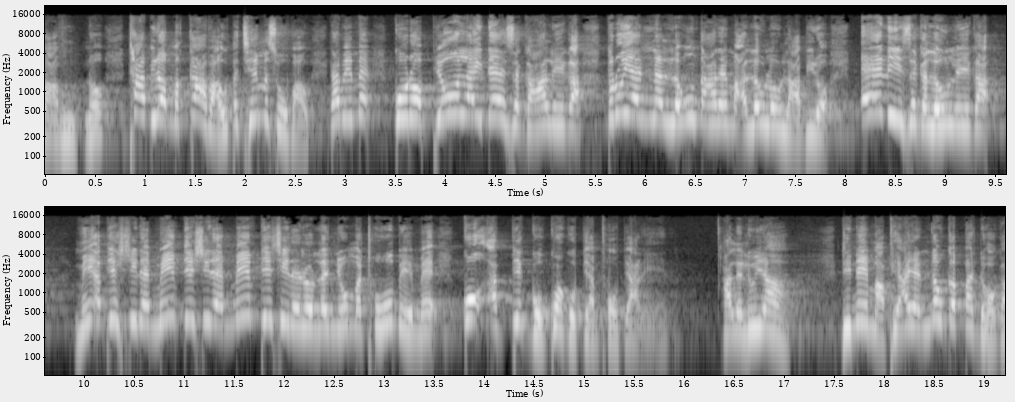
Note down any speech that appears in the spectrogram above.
ပါဘူးเนาะထပြီးတော့မကပါဘူးတခြင်းမဆိုပါဘူးဒါပေမဲ့ကိုတော့ပြောလိုက်တဲ့စကားလေးကသူတို့ရဲ့နှလုံးသားထဲမှာအလုတ်လုတ်လာပြီးတော့အဲ့ဒီစကားလုံးလေးကမင်းအပြစ်ရှိတယ်မင်းအပြစ်ရှိတယ်မင်းအပြစ်ရှိတယ်လို့လက်ညှိုးမထိုးပေမဲ့ကိုယ့်အပြစ်ကိုကိုယ့်ကိုပြန်ဖော်ပြတယ် ဟာလေလုယာဒီနေ့မှာဘုရားရဲ့နှုတ်ကပတ်တော်က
